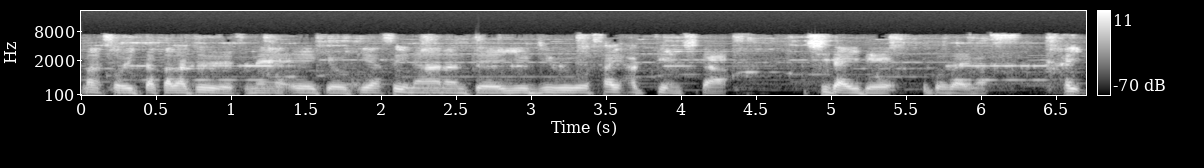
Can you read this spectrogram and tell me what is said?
まあそういった形でですね、影響を受けやすいななんていう自分を再発見した次第でございます。はい。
